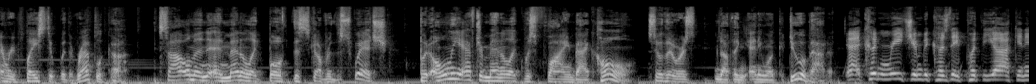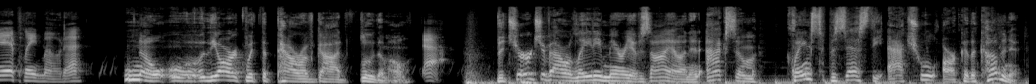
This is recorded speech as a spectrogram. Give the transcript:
and replaced it with a replica. Solomon and Menelik both discovered the switch, but only after Menelik was flying back home, so there was nothing anyone could do about it. I couldn't reach him because they put the Ark in airplane mode, huh? No, the Ark with the power of God flew them home. Ah. The Church of Our Lady Mary of Zion in Axum claims to possess the actual Ark of the Covenant.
